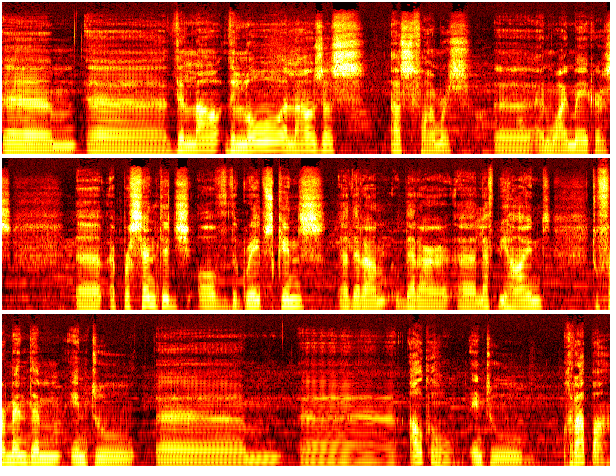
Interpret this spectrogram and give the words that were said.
Um, uh, the law, the law allows us, us farmers uh, and winemakers, uh, a percentage of the grape skins uh, that are that are uh, left behind to ferment them into um, uh, alcohol, into grappa,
